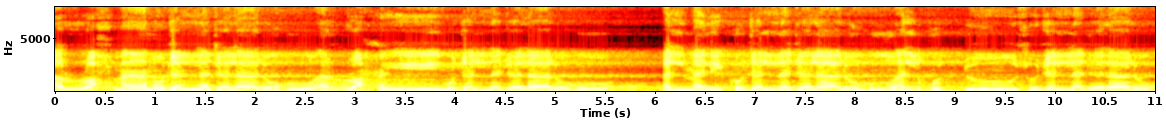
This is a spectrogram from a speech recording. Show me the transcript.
الرحمن جل جلاله الرحيم جل جلاله الملك جل جلاله القدوس جل جلاله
